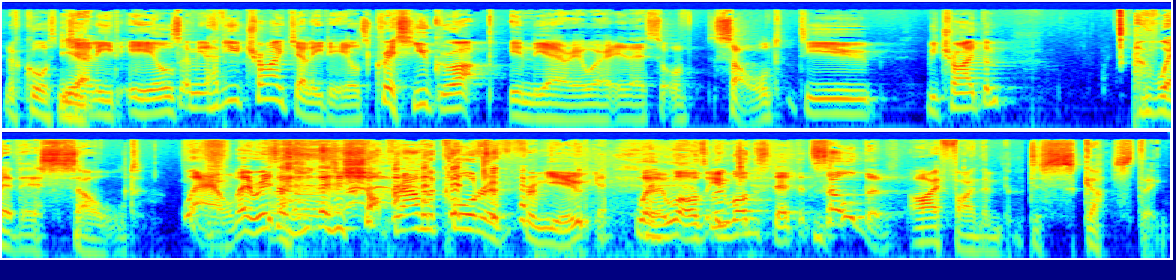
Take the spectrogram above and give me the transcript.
and of course Yeah. jellied eels. I mean, have you tried jellied eels, Chris? You grew up in the area where they're sort of sold. Do you have you tried them? Where they're sold. Well, there is. A, there's a shop round the corner from you. Well, there was in Wanstead that sold them. I find them disgusting.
